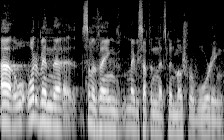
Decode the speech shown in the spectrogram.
Uh, what have been uh, some of the things, maybe something that's been most rewarding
